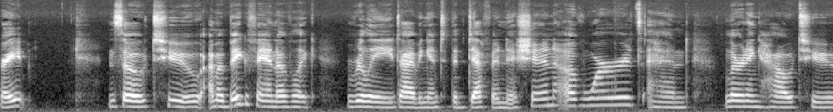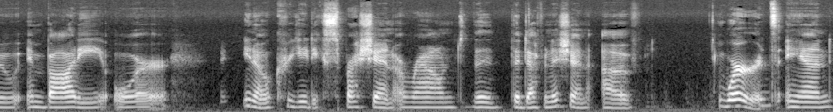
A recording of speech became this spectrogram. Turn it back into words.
right? And so to I'm a big fan of like really diving into the definition of words and learning how to embody or you know, create expression around the, the definition of words. And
